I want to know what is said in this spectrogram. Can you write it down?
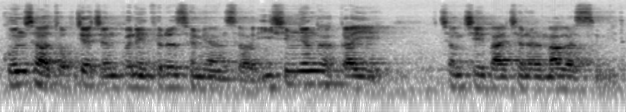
군사 독재 정권이 들어서면서 20년 가까이 정치 발전을 막았습니다.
